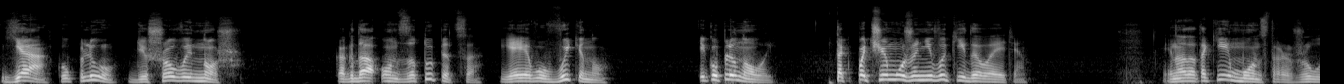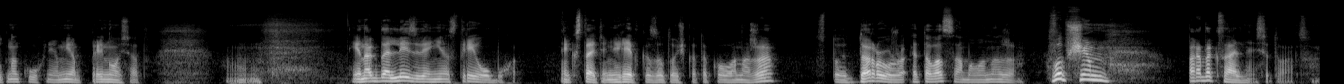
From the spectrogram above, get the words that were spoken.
Я куплю дешевый нож когда он затупится, я его выкину и куплю новый. Так почему же не выкидываете? Иногда такие монстры живут на кухне, мне приносят. Иногда лезвие не острее обуха. И, кстати, нередко заточка такого ножа стоит дороже этого самого ножа. В общем, парадоксальная ситуация.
